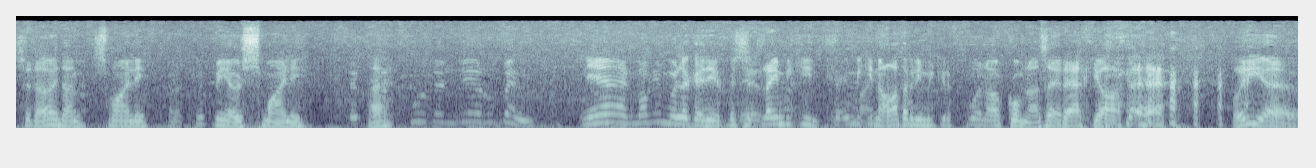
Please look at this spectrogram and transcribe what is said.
So nou en dan Smiley. Kan ek goed met jou Smiley? Hæ? Nee, ek maak nie moeilikheid nie. Ek so 'n klein bietjie klein bietjie nader aan die mikrofoon aankom, dan is hy reg, ja. Hoorie, uh,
